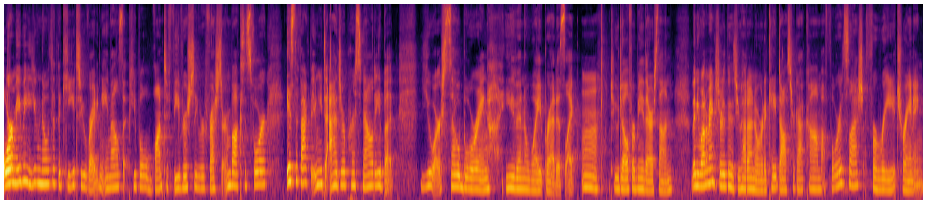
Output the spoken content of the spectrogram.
Or maybe you know that the key to writing emails that people want to feverishly refresh their inboxes for is the fact that you need to add your personality, but you are so boring. Even white bread is like, mm, too dull for me there, son. Then you want to make sure that you head on over to katedoster.com forward slash free training.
